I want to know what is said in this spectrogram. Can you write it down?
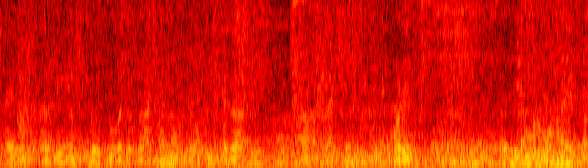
সাহেব নিয়মিত যোগাযোগ রাখেন, আমাদের অফিসেরা ভিজিট করেন কাজে আমার মনে হয় একটা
